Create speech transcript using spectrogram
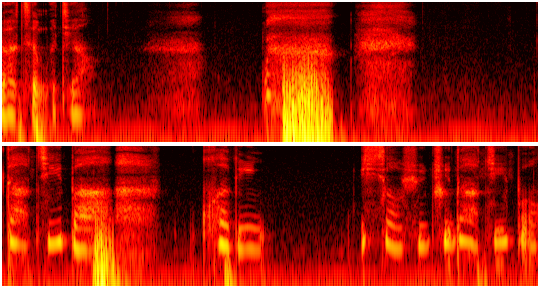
要怎么叫？” 大鸡巴，快给小雪吃大鸡巴！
